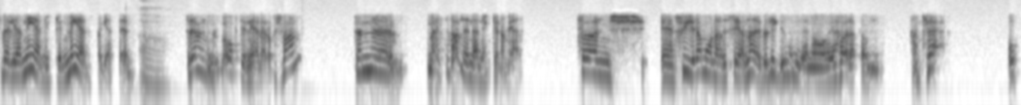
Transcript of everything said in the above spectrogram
svälja ner nyckeln med spagettin. Så den åkte ner där och försvann. Sen eh, märkte vi aldrig den där nyckeln mer. Förrän eh, fyra månader senare, då ligger hunden och jag hör att han, han kräks. Och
